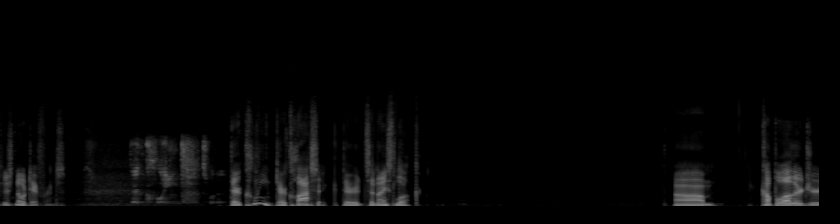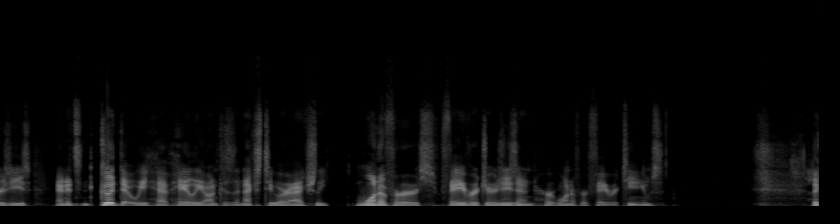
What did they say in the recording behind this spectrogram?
There's no difference. They're clean. That's what it They're clean. They're classic. They're it's a nice look. Um, a couple other jerseys, and it's good that we have Haley on because the next two are actually one of her favorite jerseys and her one of her favorite teams. The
